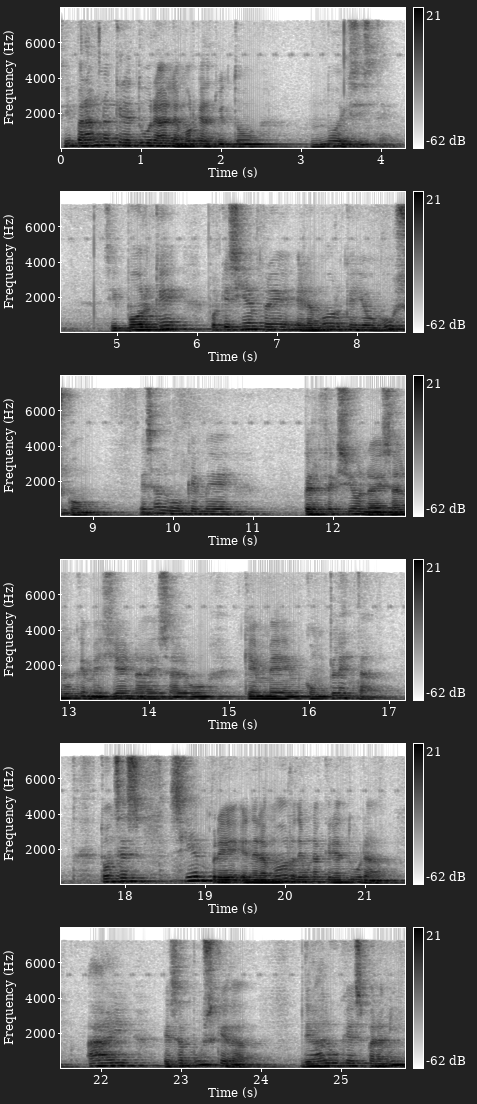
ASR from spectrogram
¿sí? Para una criatura el amor gratuito no existe. ¿sí? ¿Por qué? porque siempre el amor que yo busco es algo que me perfecciona, es algo que me llena, es algo que me completa. Entonces, siempre en el amor de una criatura hay esa búsqueda de algo que es para mí.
